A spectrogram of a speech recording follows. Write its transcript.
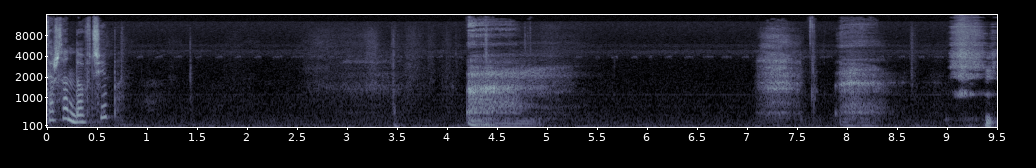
Pamiętasz ten dowcip?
